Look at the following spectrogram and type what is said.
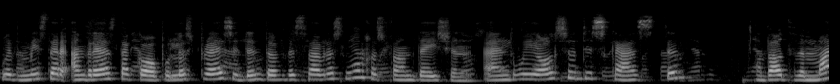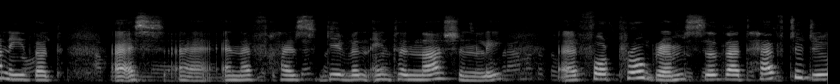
with Mr. Andreas Dracopoulos, president of the Stavros Niarchos Foundation, and we also discussed about the money that SNF has given internationally uh, for programs that have to do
